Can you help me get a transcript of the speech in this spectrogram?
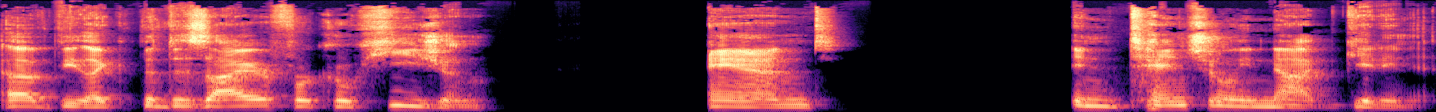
of the like the desire for cohesion and intentionally not getting it.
